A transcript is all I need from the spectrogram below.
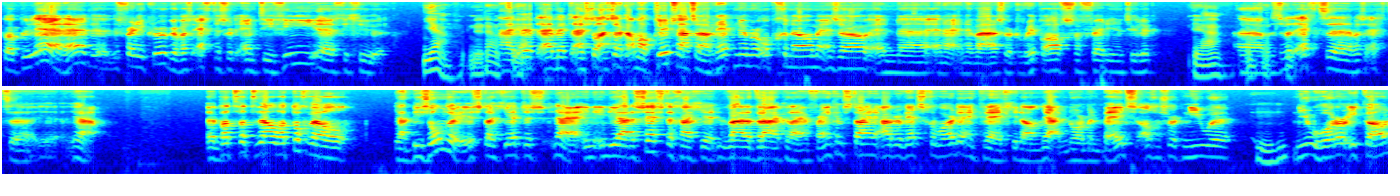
populair. Hè? De, de Freddy Krueger was echt een soort MTV-figuur. Ja, inderdaad. Hij, ja. werd, hij, werd, hij, stond, hij stond allemaal clips, hij had zo'n rapnummer opgenomen en zo. En, eh, en, en er waren een soort rip-offs van Freddy natuurlijk. Ja, dat- dus het was echt, eh, was echt eh, ja. Wat, wat, wel, wat toch wel ja, bijzonder is, dat je hebt dus, nou ja, in, in de jaren 60 had je, waren Dracula en Frankenstein ouderwets geworden. En kreeg je dan ja, Norman Bates als een soort nieuwe, Mhm. nieuw horror-icoon.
